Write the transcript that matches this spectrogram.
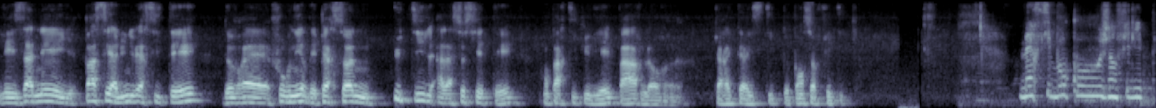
les années passées à l'université devraient fournir des personnes utiles à la société en particulier par leurs euh, caractéristiques de penseurs critiques. Merci beaucoup, Jean-Philippe.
